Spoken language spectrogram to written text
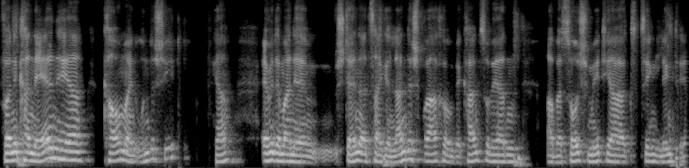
Von den Kanälen her kaum ein Unterschied. Ja, entweder meine Stellenanzeige in Landessprache, um bekannt zu werden, aber Social Media, Xing, LinkedIn,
